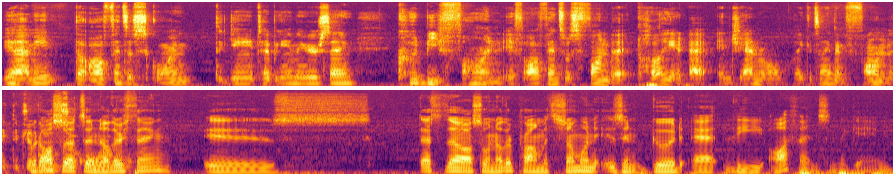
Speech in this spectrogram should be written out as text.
Yeah, I mean the offensive scoring the game type of game that you're saying could be fun if offense was fun to play in, at, in general. Like it's not even fun. Like the dribble But also, that's another thing. Is that's the, also another problem. If someone isn't good at the offense in the game,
